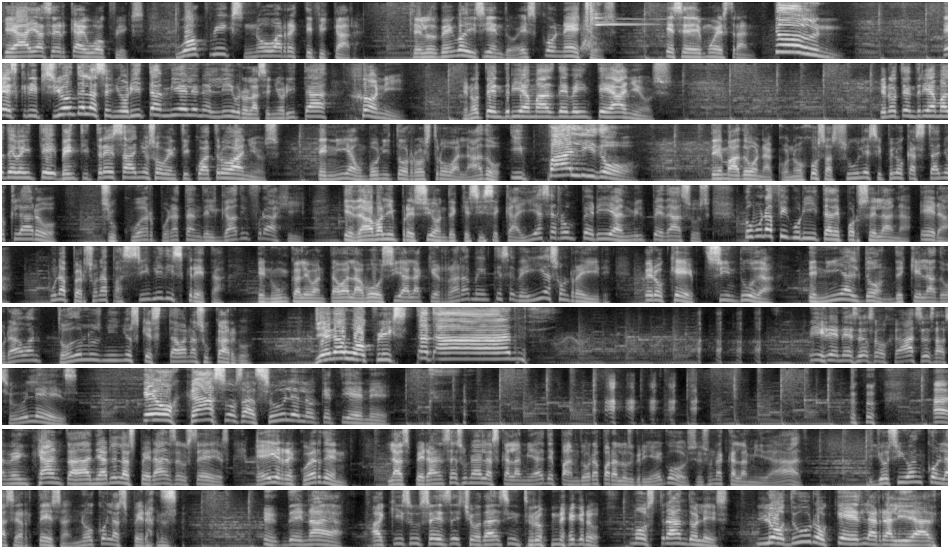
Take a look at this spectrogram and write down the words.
que hay acerca de Walkflix. Walkflix no va a rectificar. Se los vengo diciendo, es con hechos que se demuestran. ¡Tun! Descripción de la señorita Miel en el libro, la señorita Honey, que no tendría más de 20 años. Que no tendría más de 20, 23 años o 24 años. Tenía un bonito rostro ovalado y pálido de Madonna, con ojos azules y pelo castaño claro. Su cuerpo era tan delgado y frágil que daba la impresión de que si se caía se rompería en mil pedazos, como una figurita de porcelana. Era una persona pasible y discreta, que nunca levantaba la voz y a la que raramente se veía sonreír, pero que, sin duda, tenía el don de que la adoraban todos los niños que estaban a su cargo. Llega Walkflix, ¡tatán! Miren esos ojazos azules. ¡Qué ojazos azules lo que tiene! ah, me encanta dañarle la esperanza a ustedes. ¡Ey, recuerden! La esperanza es una de las calamidades de Pandora para los griegos. Es una calamidad. Ellos iban con la certeza, no con la esperanza. De nada. Aquí sucede Chodan Cinturón Negro, mostrándoles lo duro que es la realidad.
